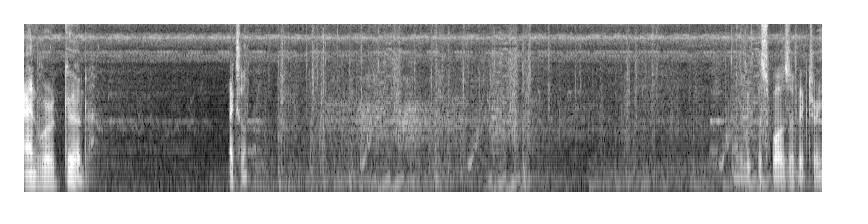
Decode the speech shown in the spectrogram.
and we're good. Excellent. And we loot the spoils of victory.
